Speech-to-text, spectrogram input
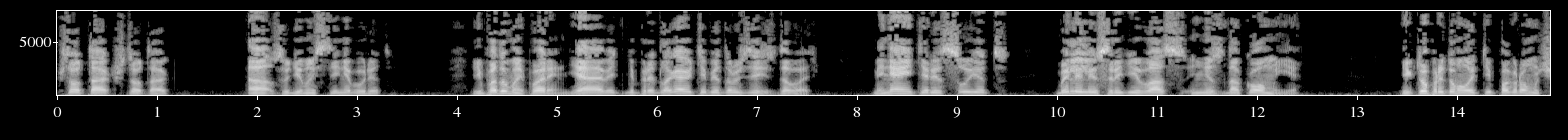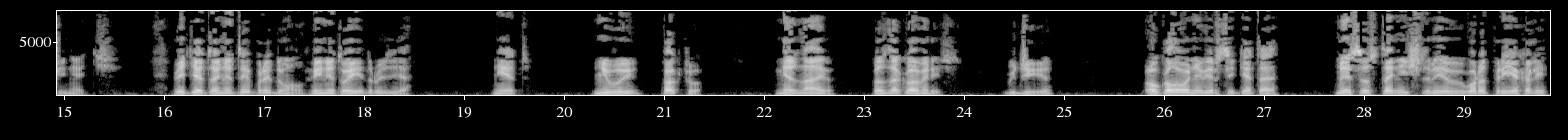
Что так, что так. А судимости не будет. И подумай, парень, я ведь не предлагаю тебе друзей сдавать. Меня интересует, были ли среди вас незнакомые. И кто придумал идти погром учинять? Ведь это не ты придумал, и не твои друзья. Нет. Не вы? А кто? Не знаю. Познакомились. Где? Около университета. Мы со станичными в город приехали.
